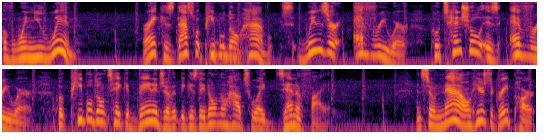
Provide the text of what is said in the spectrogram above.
of when you win right? Because that's what people don't have. Wins are everywhere, potential is everywhere, but people don't take advantage of it because they don't know how to identify it. And so now, here's the great part.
